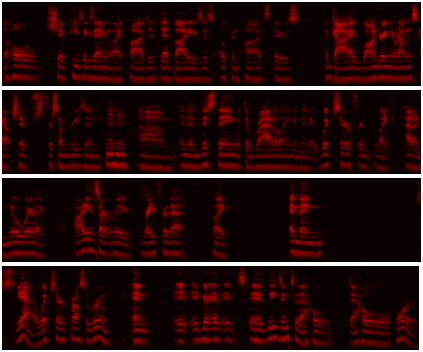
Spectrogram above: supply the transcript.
the whole ship. He's examining life pods. There's dead bodies. There's open pods. There's a guy wandering around the scout ship for some reason. mm-hmm. Um, and then this thing with the rattling, and then it whips her for like out of nowhere. Like audience aren't really ready for that. Like, and then just yeah, it whips her across the room, and it it, it it's it leads into that whole that whole horror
